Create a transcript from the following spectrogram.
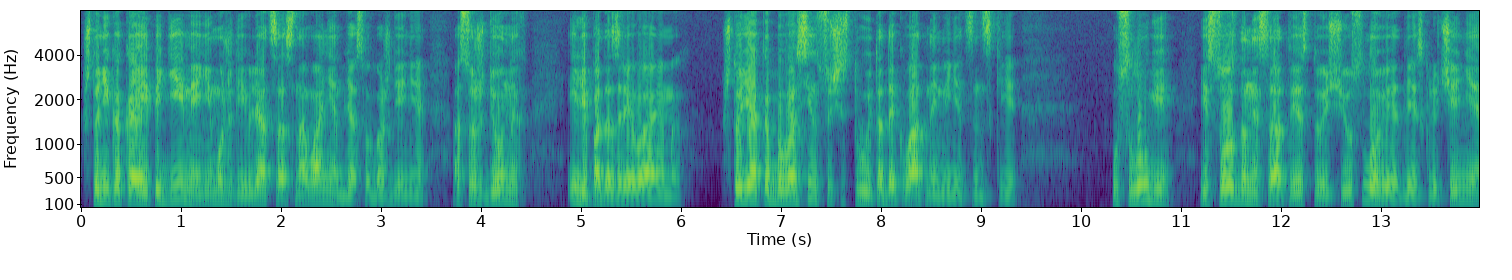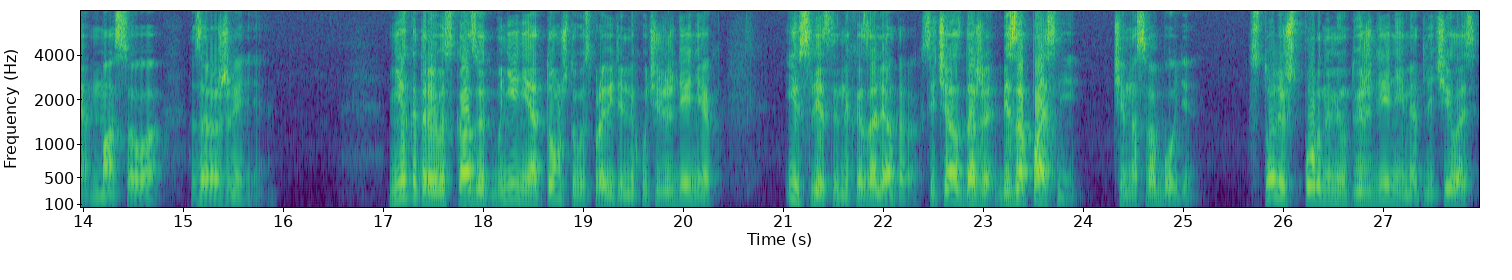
что никакая эпидемия не может являться основанием для освобождения осужденных или подозреваемых, что якобы во ВСИН существуют адекватные медицинские услуги и созданы соответствующие условия для исключения массового заражения. Некоторые высказывают мнение о том, что в исправительных учреждениях и в следственных изоляторах сейчас даже безопасней, чем на свободе. Столь лишь спорными утверждениями отличилась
